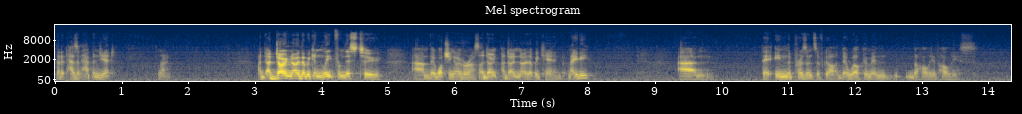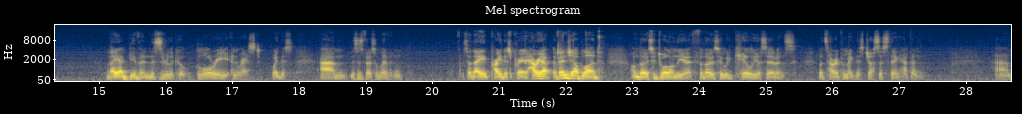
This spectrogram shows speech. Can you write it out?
that it hasn't happened yet, right? I, I don't know that we can leap from this to um, they're watching over us. I don't, I don't know that we can, but maybe. Um, they're in the presence of God. They're welcome in the Holy of Holies. They are given, this is really cool, glory and rest. Wait, this. Um, this is verse 11. So they pray this prayer Hurry up, avenge our blood on those who dwell on the earth, for those who would kill your servants let's hurry up and make this justice thing happen. Um,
